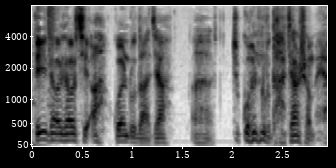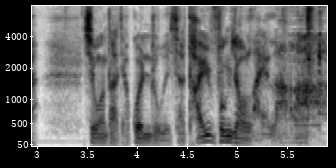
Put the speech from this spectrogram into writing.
第一条消息啊，关注大家，呃，就关注大家什么呀？希望大家关注一下，台风要来了啊！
